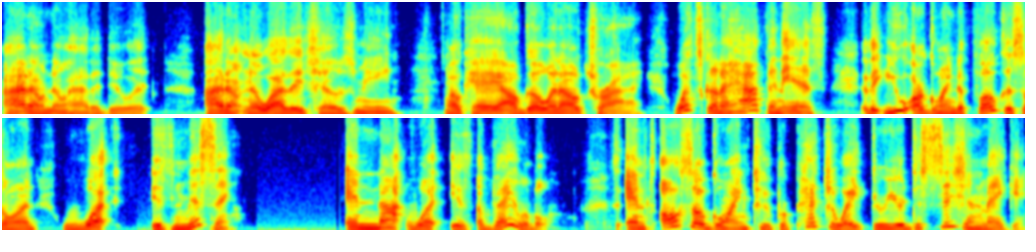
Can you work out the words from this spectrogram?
I don't know how to do it. I don't know why they chose me. Okay, I'll go and I'll try. What's going to happen is that you are going to focus on what is missing and not what is available. And it's also going to perpetuate through your decision making.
